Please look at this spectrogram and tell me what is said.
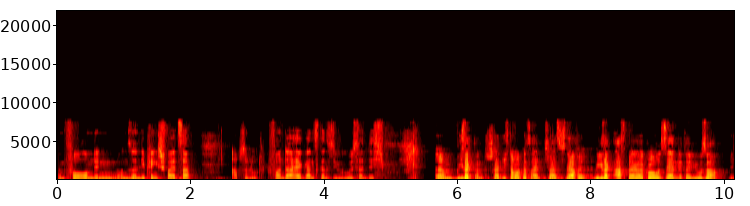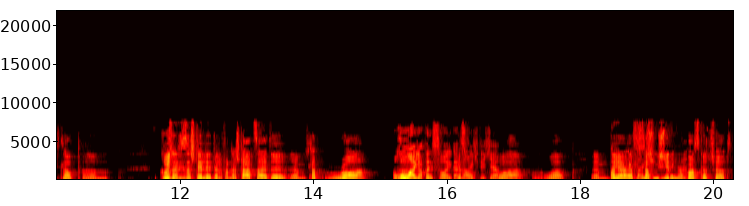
äh, im Forum, den unseren Lieblingsschweizer. absolut. Von daher ganz, ganz liebe Grüße an dich. Ähm, wie gesagt, dann schreite ich nochmal kurz ein. Ich weiß, ich nerve. Wie gesagt, Asperger Crow, sehr netter User. Ich glaube, ähm, Grüße an dieser Stelle. Dann von der Startseite, ähm, ich glaube, Raw. Roher ähm, Jockelsheu, ganz genau, wichtig, ja. Rohr oder Rohr. Ähm, der, war das ich ein glaube, Skispringer? jeden Postcard-Shirt.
